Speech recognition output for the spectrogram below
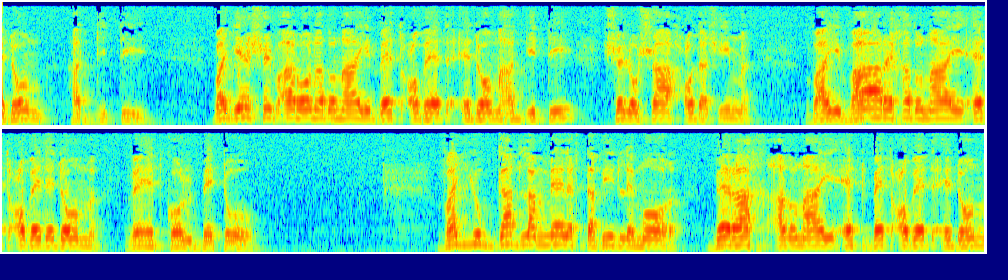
אדום הגיתי. וישב ארון אדוני בית עובד אדום הגיתי שלושה חודשים, ויברך אדוני את עובד אדום ואת כל ביתו. ויוגד למלך דוד לאמור, ברך אדוני את בית עובד אדום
